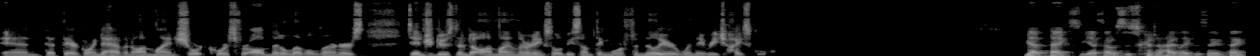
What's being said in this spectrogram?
and that they're going to have an online short course for all middle level learners to introduce them to online learning so it'll be something more familiar when they reach high school. Yeah, thanks. Yes, I was just going to highlight the same thing.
